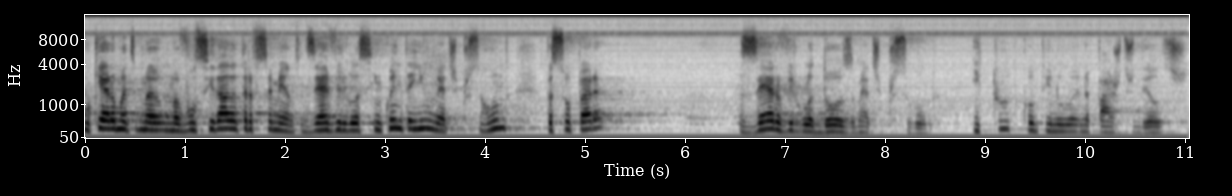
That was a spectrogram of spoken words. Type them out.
o que era uma, uma, uma velocidade de atravessamento de 0,51 metros por segundo passou para 0,12 metros por segundo. E tudo continua na paz dos deuses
